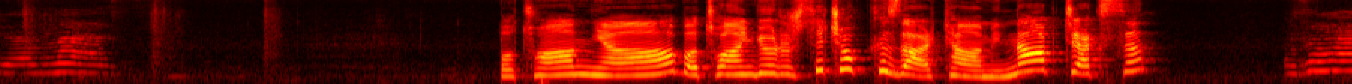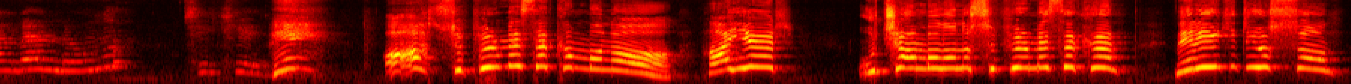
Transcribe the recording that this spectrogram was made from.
Görmez. Batuhan ya. Batuhan görürse çok kızar Kamil. Ne yapacaksın? O zaman ben de onu çekeyim. Hey, Aa süpürme sakın bunu. Hayır. Uçan balonu süpürme sakın. Nereye gidiyorsun?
